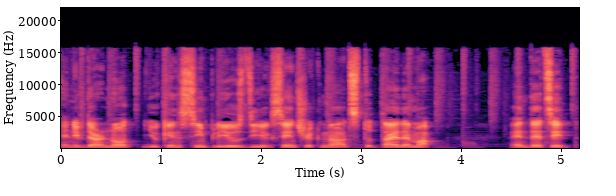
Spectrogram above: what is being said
and if they are not, you can simply use the eccentric nuts to tie them up. And that's it.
